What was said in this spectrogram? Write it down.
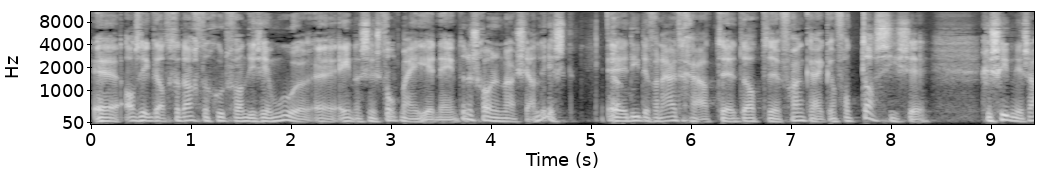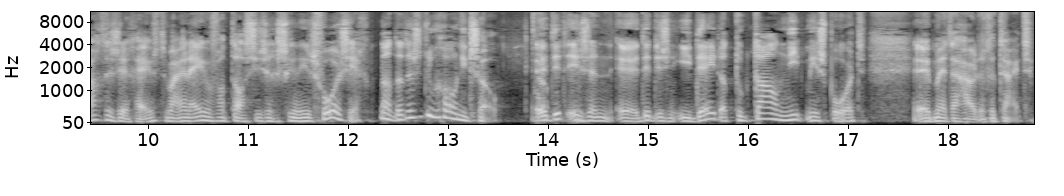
uh, als ik dat gedachtegoed van die Zemmour uh, enigszins tot mij hier neemt, dan is gewoon een nationalist. Ja. die ervan uitgaat dat Frankrijk een fantastische geschiedenis achter zich heeft, maar een even fantastische geschiedenis voor zich. Nou, dat is natuurlijk gewoon niet zo. Ja. dit, is een, dit is een idee dat totaal niet meer spoort met de huidige tijd.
